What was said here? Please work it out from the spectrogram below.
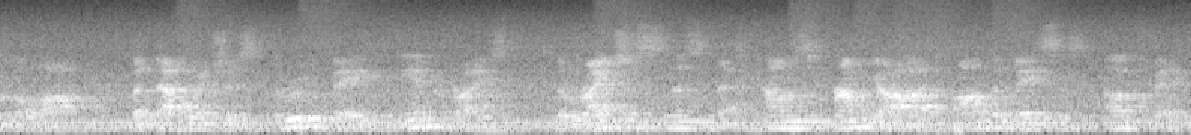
from the law, but that which is through faith in Christ, the righteousness that comes from God on the basis of faith.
